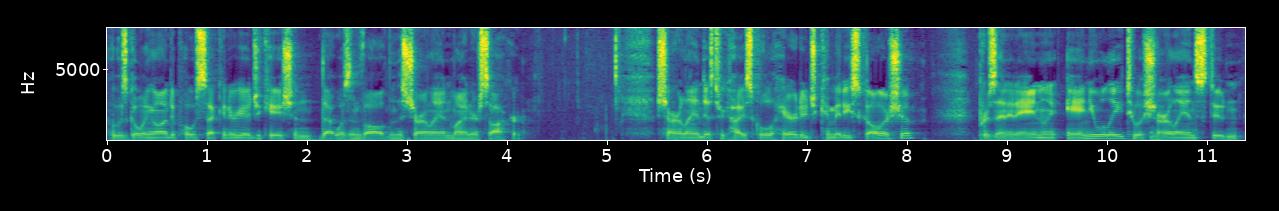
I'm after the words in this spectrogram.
who is going on to post secondary education that was involved in the Char-Lan Minor Soccer. Char-Lan District High School Heritage Committee Scholarship, presented annu- annually to a Char-Lan student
